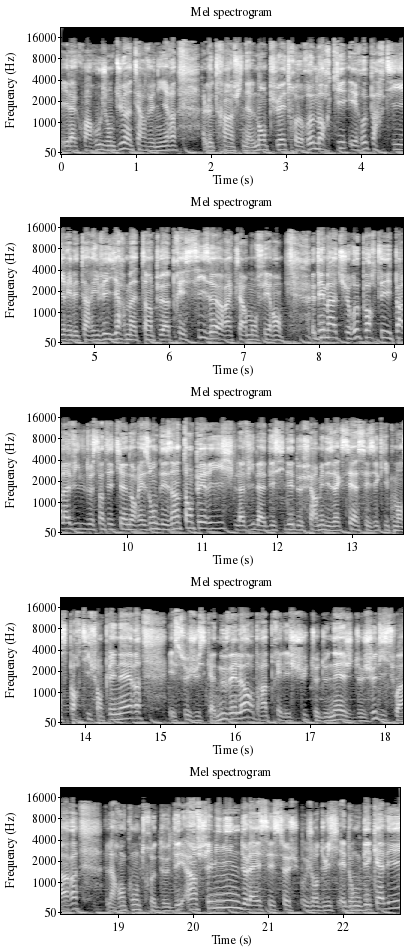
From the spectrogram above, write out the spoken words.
et la Croix-Rouge ont dû intervenir. Le train a finalement pu être remorqué et repartir. Il est arrivé hier matin, peu après 6 heures à Clermont-Ferrand. Des matchs reportés par la ville de Saint-Etienne en raison des intempéries. La ville a décidé de fermer les accès à ses équipements sportifs en plein air et ce jusqu'à nouvel ordre après les chutes de neige de jeudi soir. La rencontre de D1 féminine de la SSE aujourd'hui est donc décalée.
